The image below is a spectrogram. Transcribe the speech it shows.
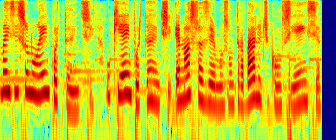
mas isso não é importante. O que é importante é nós fazermos um trabalho de consciência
